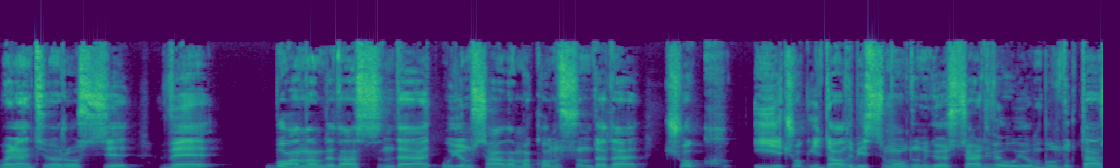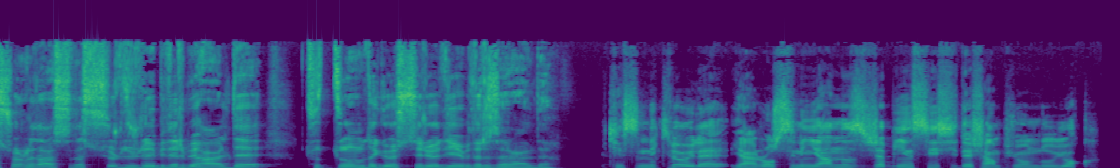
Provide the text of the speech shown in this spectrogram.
Valentino Rossi ve bu anlamda da aslında uyum sağlama konusunda da çok iyi, çok iddialı bir isim olduğunu gösterdi ve uyum bulduktan sonra da aslında sürdürülebilir bir halde tuttuğunu da gösteriyor diyebiliriz herhalde. Kesinlikle öyle. Yani Rossi'nin yalnızca 1000 cc'de şampiyonluğu yok.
